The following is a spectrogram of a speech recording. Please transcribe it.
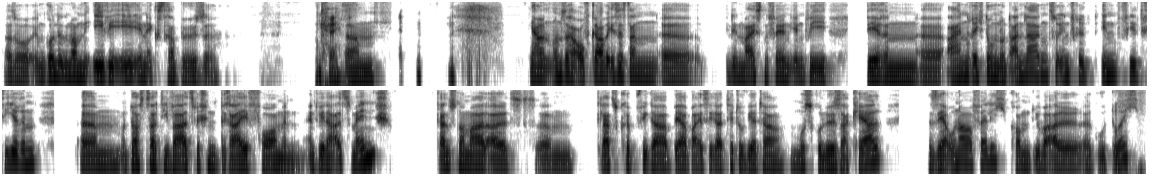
Also im Grunde genommen eine EWE in extra böse. Okay. Ähm, ja, und unsere Aufgabe ist es dann äh, in den meisten Fällen irgendwie deren äh, Einrichtungen und Anlagen zu infil infiltrieren. Ähm, und du hast halt die Wahl zwischen drei Formen. Entweder als Mensch, ganz normal als ähm, glatzköpfiger, bärbeißiger, tätowierter, muskulöser Kerl. Sehr unauffällig, kommt überall äh, gut durch.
